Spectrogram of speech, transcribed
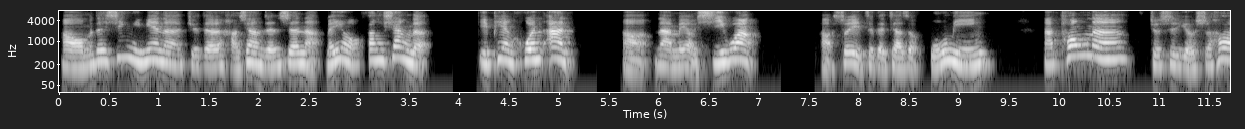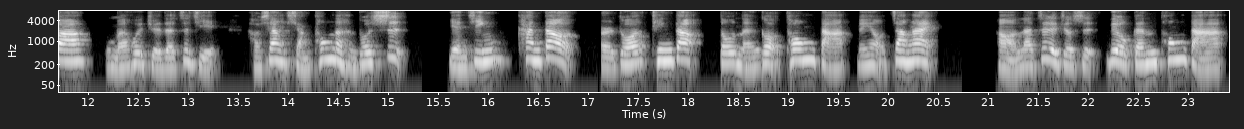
啊。我们的心里面呢，觉得好像人生啊没有方向了，一片昏暗啊，那没有希望啊，所以这个叫做无明。那通呢，就是有时候啊，我们会觉得自己好像想通了很多事，眼睛看到，耳朵听到，都能够通达，没有障碍。好，那这个就是六根通达，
